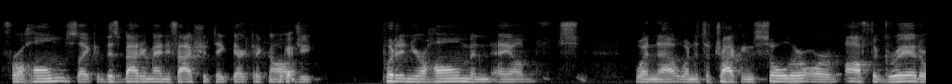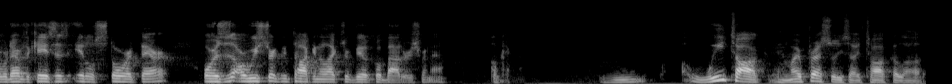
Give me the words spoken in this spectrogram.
for homes, like this battery manufacturer take their technology, put it in your home, and you know, when uh, when it's attracting solar or off the grid or whatever the case is, it'll store it there? Or is it, are we strictly talking electric vehicle batteries for now? Okay. We talk in my press release. I talk a lot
